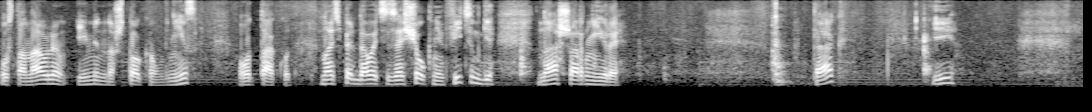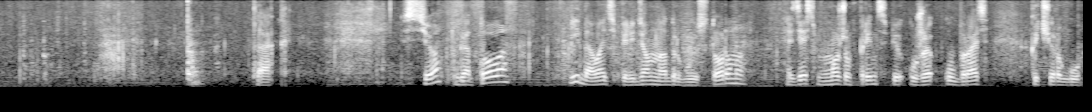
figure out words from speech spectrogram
Устанавливаем именно штоком вниз, вот так вот. Ну а теперь давайте защелкнем фитинги на шарниры. Так, и так. Все, готово. И давайте перейдем на другую сторону. Здесь мы можем, в принципе, уже убрать кочергу.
